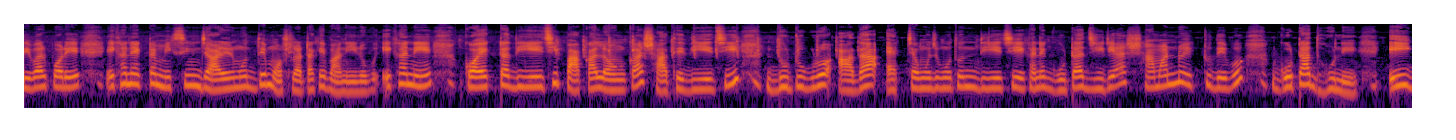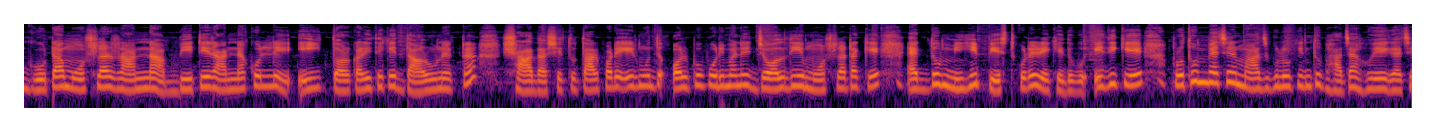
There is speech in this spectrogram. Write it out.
দেওয়ার পরে এখানে একটা মিক্সিং জারের মধ্যে মশলাটাকে বানিয়ে নেব। এখানে কয়েকটা দিয়েছি পাকা লঙ্কা, সাথে দিয়েছি দু টুকরো আদা, এক চামচ মতন দিয়েছি এখানে গোটা জিরে, আর সামান্য একটু দেব গোটা ধনে। এই গোটা মশলার রান্না, বেটে রান্না করলে এই তরকারি থেকে দারুণ একটা স্বাদ আসে। তো তারপরে এর মধ্যে অল্প পরিমাণে জল দিয়ে মশলাটাকে একদম মিহি পেস্ট করে রেখে দেবো। এদিকে প্রথম ব্যাচের মাছগুলো কিন্তু ভাজা হয়ে গেছে।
